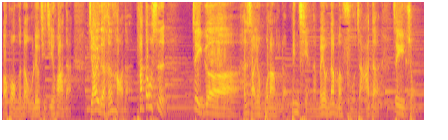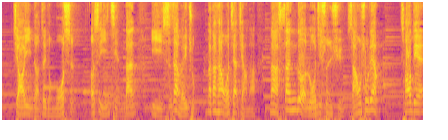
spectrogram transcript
包括我们的五六七计划的交易的很好的，它都是这个很少用波浪理论，并且呢没有那么复杂的这一种交易的这种模式，而是以简单、以实战为主。那刚才我讲讲的那三个逻辑顺序，散户数量。超跌，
